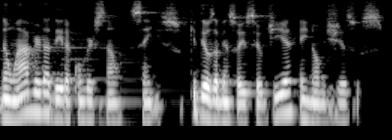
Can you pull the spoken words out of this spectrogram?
Não há verdadeira conversão sem isso. Que Deus abençoe o seu dia, em nome de Jesus.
